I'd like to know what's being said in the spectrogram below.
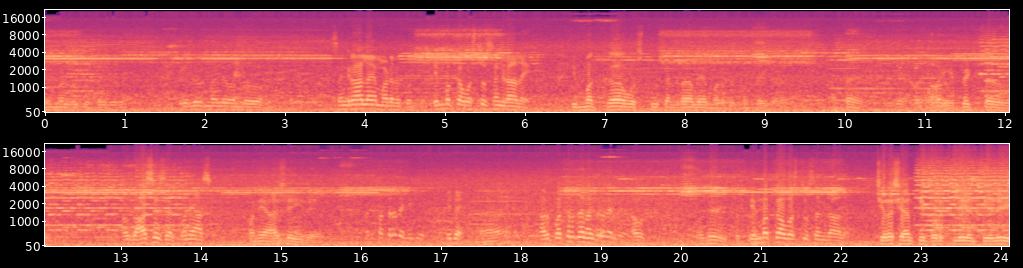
ಏನು ಮಾಡಬೇಕು ಅಂತ ಇದ್ದಾರೆ ಬೇಲೂರಿನಲ್ಲಿ ಒಂದು ಸಂಗ್ರಹಾಲಯ ಮಾಡಬೇಕು ಅಂತ ತಿಮ್ಮಕ್ಕ ವಸ್ತು ಸಂಗ್ರಹಾಲಯ. ತಿಮ್ಮಕ್ಕ ವಸ್ತು ಸಂಗ್ರಹಾಲಯ ಮಾಡಬೇಕು ಅಂತ ಇದ್ದಾರೆ ಅಂತ ಹೆಬ್ಬೆಟ್ಟ ಅವ್ರದ್ದು ಆಸೆ ಸರ್ ಕೊನೆ ಆಸೆ. ಕೊನೆ ಆಸೆ ಇದೆ. ಪತ್ರದಲ್ಲಿ ಇದೆ. ಅವ್ರ ಪತ್ರದಲ್ಲಿ ಹೌದು. ಅದೇ. ತಿಮ್ಮಕ್ಕ ವಸ್ತು ಸಂಗ್ರಹಾಲಯ. ಚಿರಶಾಂತಿ ದೊರಕಲಿ ಅಂತೇಳಿ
